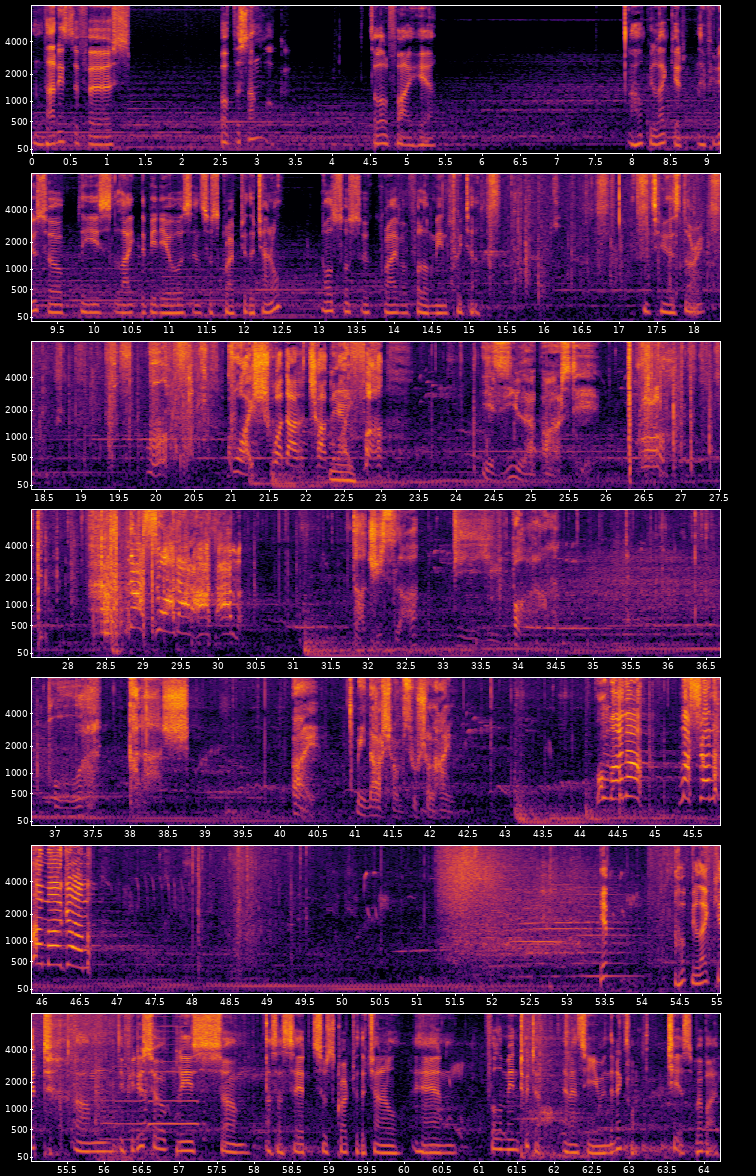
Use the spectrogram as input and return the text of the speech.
And that is the first of the Sunwalker. It's a lot of fire here. I hope you like it. If you do so, please like the videos and subscribe to the channel. Also subscribe and follow me on Twitter. Continue the story. Quai shwadar chagwaifa! Izila pasti. Na shwadar hasam! Tachisla di baram. Pur kalash. Ai, minasham sushalhain. Umana! Nashan hamagam! Yep. I hope you like it. Um, if you do so, please, um, as I said, subscribe to the channel and follow me on Twitter. And I'll see you in the next one. Cheers. Bye bye.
